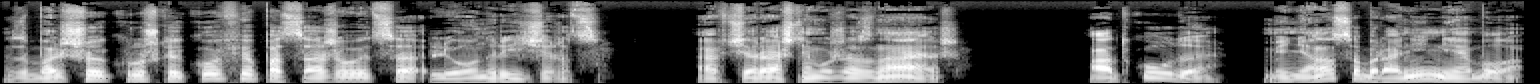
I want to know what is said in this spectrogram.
С большой кружкой кофе подсаживается Леон Ричардс. «О вчерашнем уже знаешь?» «Откуда?» Меня на собрании не было.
